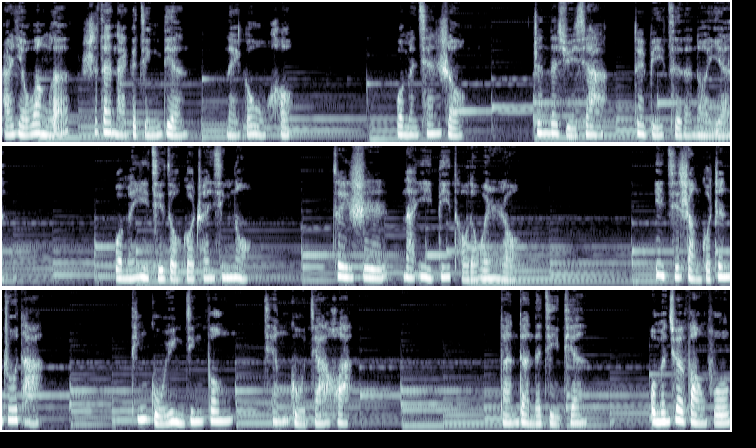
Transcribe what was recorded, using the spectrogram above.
而也忘了是在哪个景点，哪个午后，我们牵手，真的许下对彼此的诺言。我们一起走过穿心弄，最是那一低头的温柔。一起赏过珍珠塔，听古韵今风，千古佳话。短短的几天，我们却仿佛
